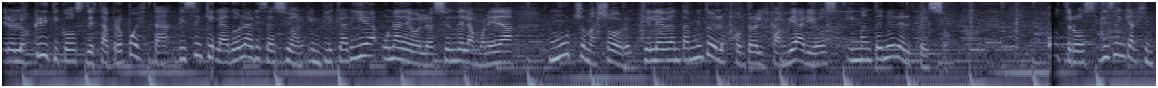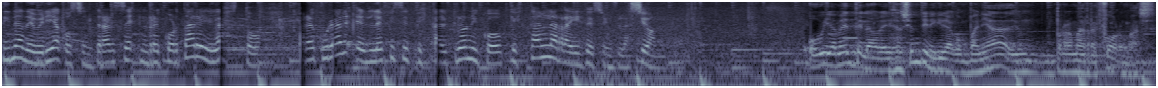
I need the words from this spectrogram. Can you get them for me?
Pero los críticos de esta propuesta dicen que la dolarización implicaría una devaluación de la moneda mucho mayor que el levantamiento de los controles cambiarios y mantener el peso. Otros dicen que Argentina debería concentrarse en recortar el gasto para curar el déficit fiscal crónico que está en la raíz de su inflación. Obviamente la dolarización tiene que ir acompañada de un programa de reformas.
